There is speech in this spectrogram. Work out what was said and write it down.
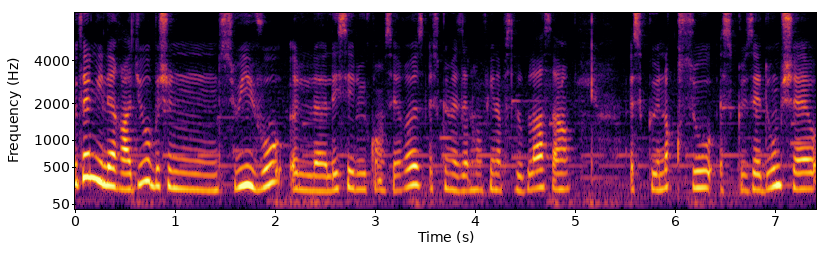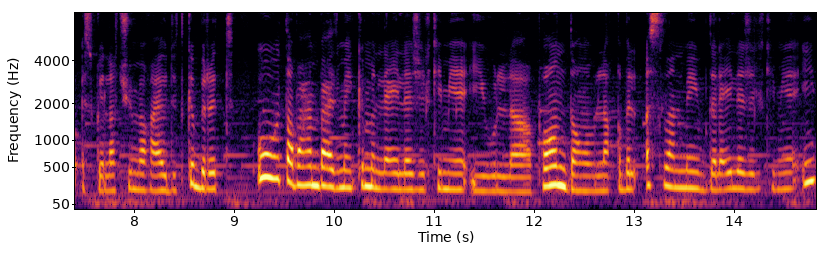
وثاني les radios باش نsuivre و les cellules cancéreuses est-ce que مازالهم في نفس البلاصة. est-ce que نقصوا est-ce que زادوا مشاو est-ce que la tumeur عاودت كبرت. وطبعا بعد ما يكمل العلاج الكيميائي ولا pendant ولا قبل أصلا ما يبدأ العلاج الكيميائي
